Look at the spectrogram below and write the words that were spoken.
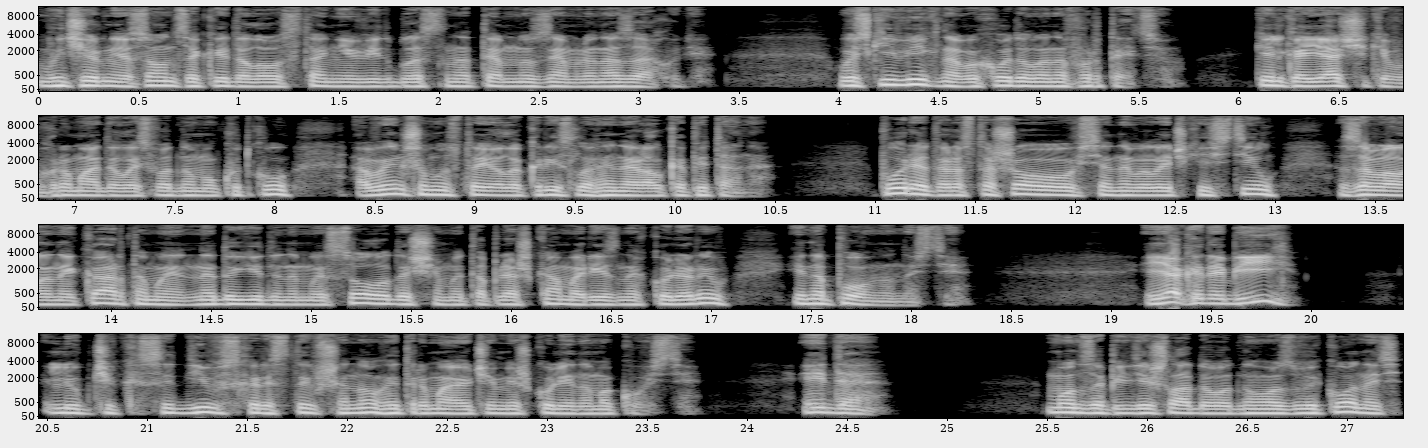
Вечірнє сонце кидало останній відблиск на темну землю на заході. Вузькі вікна виходили на фортецю. Кілька ящиків громадились в одному кутку, а в іншому стояло крісло генерал-капітана. Поряд розташовувався невеличкий стіл, завалений картами, недоїденими солодощами та пляшками різних кольорів і наповненості. Як іде бій? Любчик сидів, схрестивши ноги, тримаючи між колінами кості. Іде. Монза підійшла до одного з віконець.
